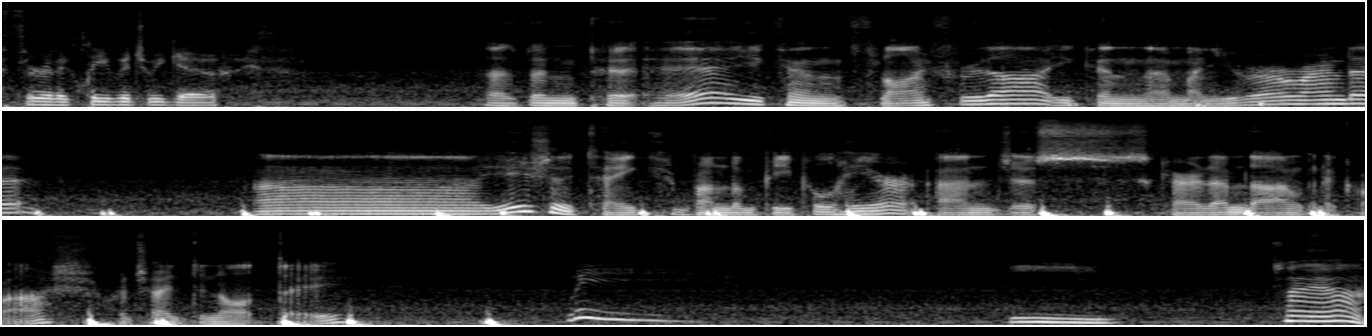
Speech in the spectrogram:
Through the cleavage we go. Has been put here. You can fly through that. You can uh, maneuver around it. Uh, usually take random people here and just scare them that I'm gonna crash, which I do not do. Whee! So yeah,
